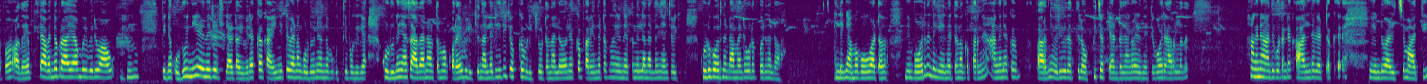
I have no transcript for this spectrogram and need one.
അപ്പോൾ അതേപോലെ അവന്റെ പ്രായമാകുമ്പോൾ ഇവരും ആവും. പിന്നെ കൊടു ഇനി എഴുന്നേറ്റിട്ടില്ല കേട്ടോ. ഇവരൊക്കെ കഴിഞ്ഞിട്ട് വേണം കൊടുവിനെ ഒന്ന് കുത്തി പൊക്കിക്കാൻ. കൊടുവിനെ ഞാൻ സാധാരണ വളർത്തുമ്പോൾ കുറേ വിളിക്കും. നല്ല രീതിക്കൊക്കെ വിളിക്കും കേട്ടോ. നല്ലപോലെയൊക്കെ പറയും. എന്നിട്ടൊക്കെ എഴുന്നേൽക്കുന്നില്ല എന്നുണ്ടെങ്കിൽ ഞാൻ ചോദിക്കും. കൊടു പോരുന്നുണ്ടോ? അമ്മേന്റെ കൂടെ പോരുന്നുണ്ടോ? അല്ലെങ്കിൽ അമ്മ പോവാട്ടോ നീ പോരുന്നുണ്ടെങ്കിൽ എഴുന്നേറ്റെന്നൊക്കെ പറഞ്ഞ് അങ്ങനെയൊക്കെ പറഞ്ഞ് ഒരു വിധത്തിൽ ഒപ്പിച്ചൊക്കെയാണ് ഞങ്ങൾ എഴുന്നേറ്റ് പോരാറുള്ളത്. അങ്ങനെ ആദ്യകുട്ടന്റെ കാലിന്റെ കെട്ടൊക്കെ വീണ്ടും അഴിച്ച് മാറ്റി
